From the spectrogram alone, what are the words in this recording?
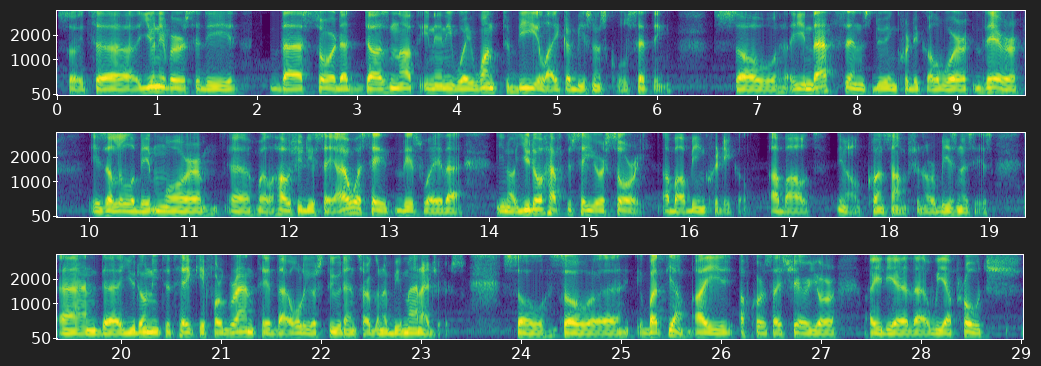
so it's a university that sort of does not in any way want to be like a business school setting. So in that sense, doing critical work there is a little bit more uh, well how should you say? I always say this way that you know you don't have to say you're sorry about being critical about you know consumption or businesses. And uh, you don't need to take it for granted that all your students are going to be managers. So so uh, but yeah i of course i share your idea that we approach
